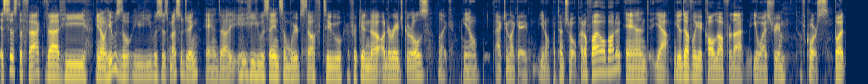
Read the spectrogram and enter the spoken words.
It's just the fact that he, you know, he was the he, he was just messaging and uh, he he was saying some weird stuff to freaking uh, underage girls, like you know acting like a you know potential pedophile about it. And yeah, you'll definitely get called out for that EY stream of course. But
